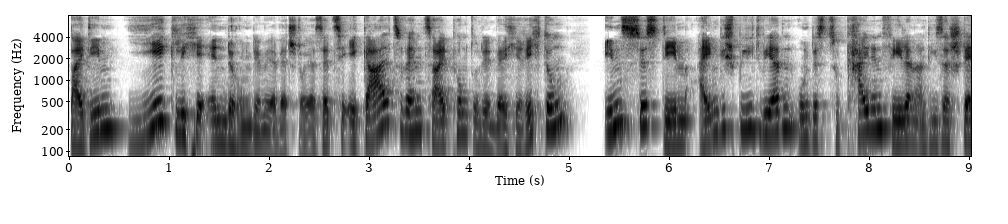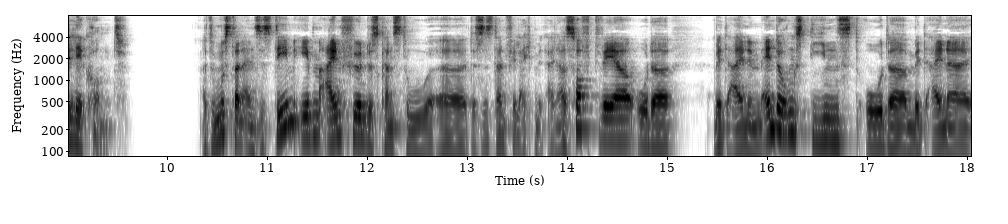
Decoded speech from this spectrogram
bei dem jegliche Änderung der Mehrwertsteuersätze, egal zu welchem Zeitpunkt und in welche Richtung, ins System eingespielt werden und es zu keinen Fehlern an dieser Stelle kommt. Also du musst dann ein System eben einführen, das kannst du, äh, das ist dann vielleicht mit einer Software oder mit einem Änderungsdienst oder mit einer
